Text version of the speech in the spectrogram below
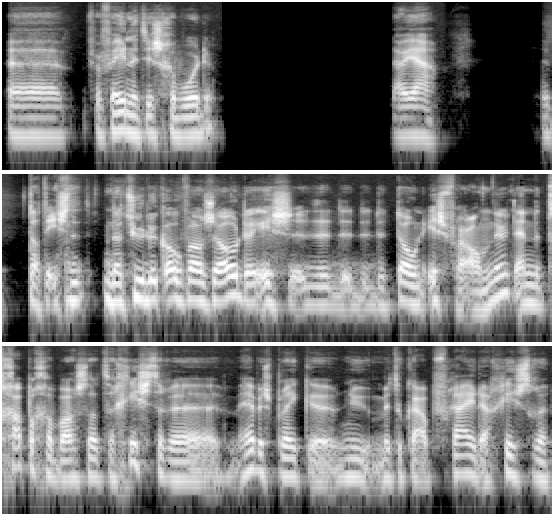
eh, vervelend is geworden. Nou ja, dat is nat- natuurlijk ook wel zo. Er is, de, de, de toon is veranderd. En het grappige was dat er gisteren, hè, we spreken nu met elkaar op vrijdag, gisteren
